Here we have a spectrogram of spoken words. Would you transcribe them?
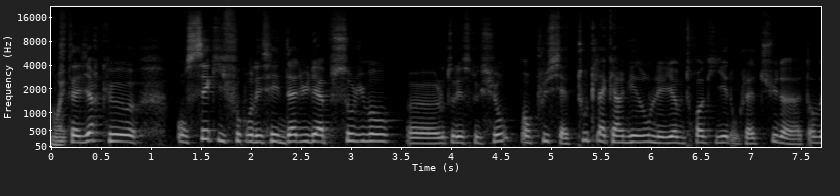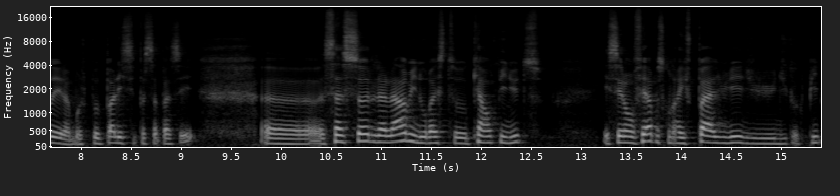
Ouais. C'est-à-dire que on sait qu'il faut qu'on essaye d'annuler absolument euh, l'autodestruction. En plus, il y a toute la cargaison de l'hélium 3 qui est, donc la thune, euh, attendez, là, moi je peux pas laisser ça passer. Euh, ça sonne l'alarme, il nous reste 40 minutes. Et c'est l'enfer parce qu'on n'arrive pas à annuler du, du cockpit.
